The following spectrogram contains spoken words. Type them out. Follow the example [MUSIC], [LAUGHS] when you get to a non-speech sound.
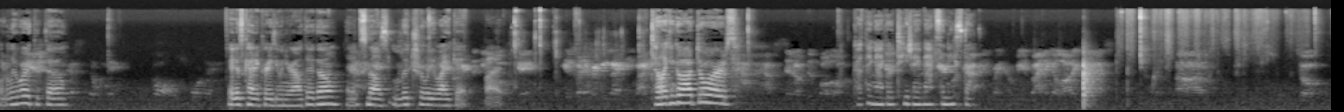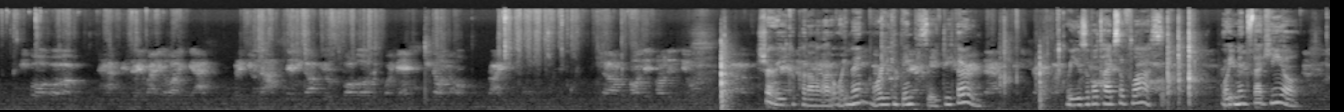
Totally worth it though. It is kind of crazy when you're out there though, and it smells literally like it. But till I can go outdoors. Good thing I go TJ Maxxinista. Sure, you put on a lot of ointment, or you can think safety third. Reusable types of floss. Ointments that heal.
